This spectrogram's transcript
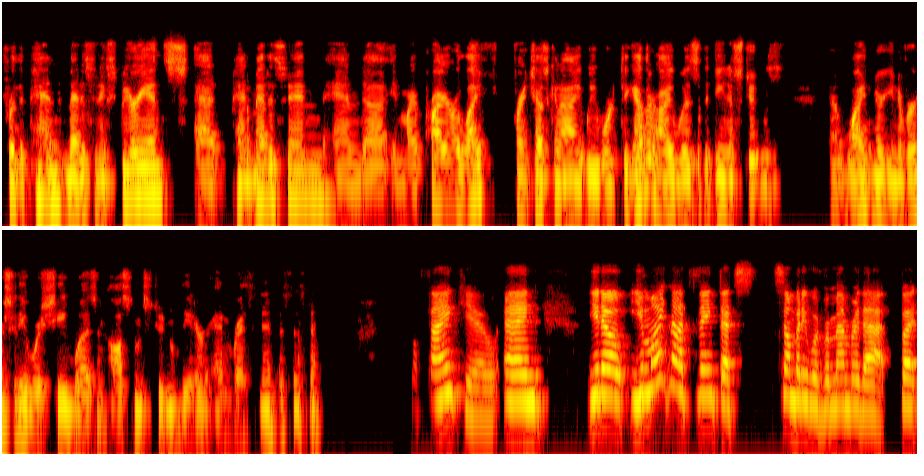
for the Penn Medicine Experience at Penn Medicine. And uh, in my prior life, Francesca and I, we worked together. I was the Dean of Students at Widener University, where she was an awesome student leader and resident assistant. Well, thank you. And, you know, you might not think that somebody would remember that, but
